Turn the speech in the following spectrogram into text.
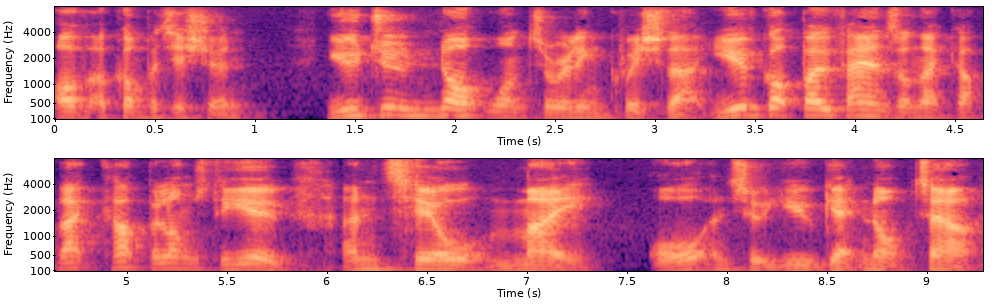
of a competition, you do not want to relinquish that. You've got both hands on that cup. That cup belongs to you until May or until you get knocked out.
